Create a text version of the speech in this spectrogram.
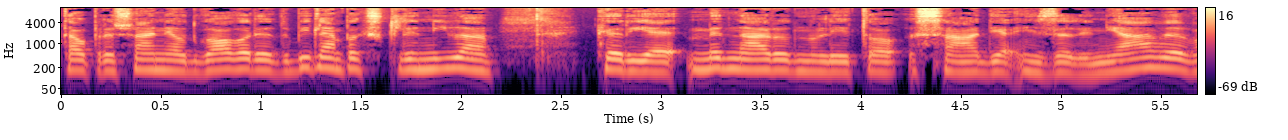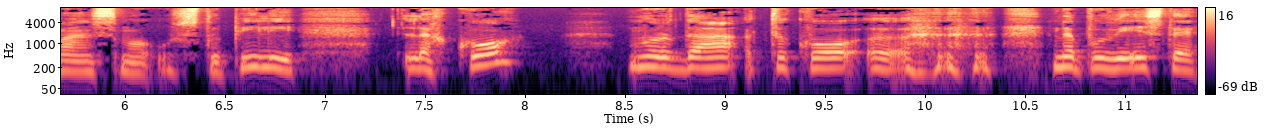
ta vprašanja odgovore dobili, ampak skleniva, ker je mednarodno leto sadja in zelenjave, van smo vstopili, lahko morda tako uh, napoveste,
